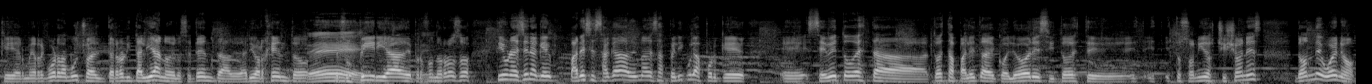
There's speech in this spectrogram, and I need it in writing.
que me recuerda mucho al terror italiano de los 70, de Darío Argento, de Suspiria, de Profondo Rosso. Tiene una escena que parece sacada de una de esas películas porque eh, se ve toda esta, toda esta paleta de colores y todos este, este, estos sonidos chillones, donde, bueno,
